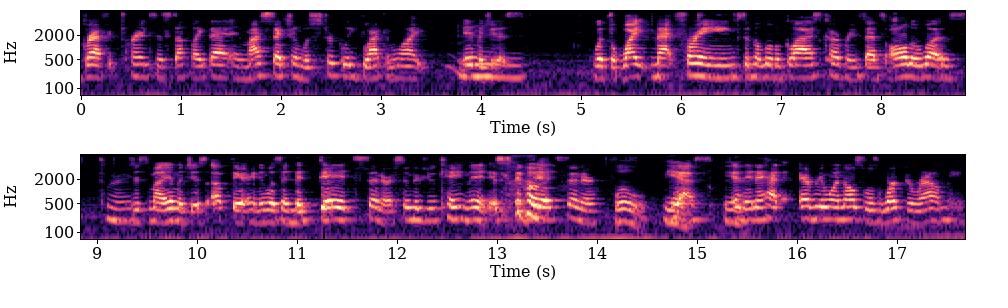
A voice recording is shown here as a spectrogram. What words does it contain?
graphic prints and stuff like that. And my section was strictly black and white images mm. with the white matte frames and the little glass coverings. That's all it was. Right. Just my images up there, and it was in the dead center. As soon as you came in, it's the dead center. Whoa. Yeah. Yes, Yeah. and then it had everyone else was worked around me.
